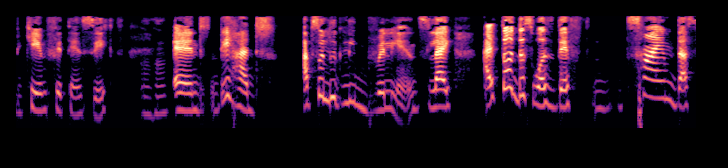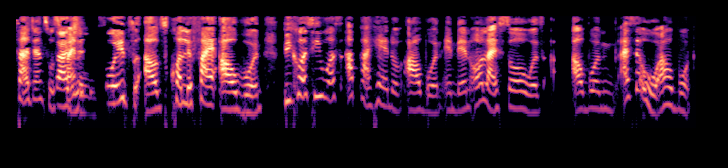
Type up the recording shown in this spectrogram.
became fifth and 6th mm-hmm. And they had absolutely brilliant. Like, I thought this was the f- time that Sargeant was finally going to out qualify Albon because he was up ahead of Albon and then all I saw was Albon. I said, Oh, Albon,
